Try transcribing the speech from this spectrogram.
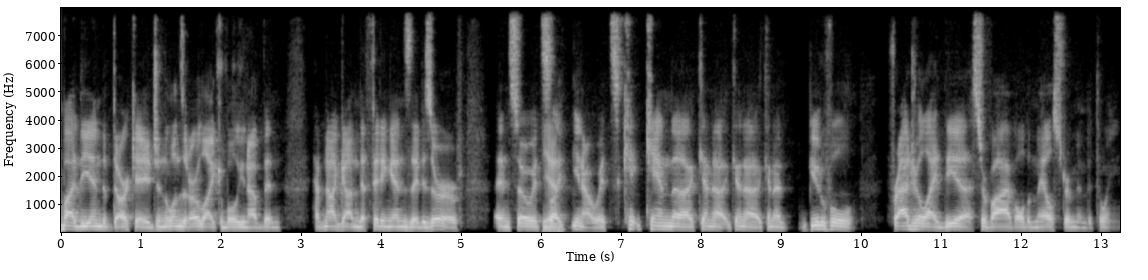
by the end of dark age and the ones that are likable you know have been have not gotten the fitting ends they deserve and so it's Yeah. like you know it's can, can the can a can a can a beautiful fragile idea survive all the maelstrom in between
